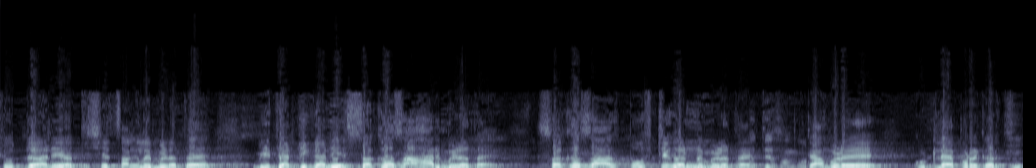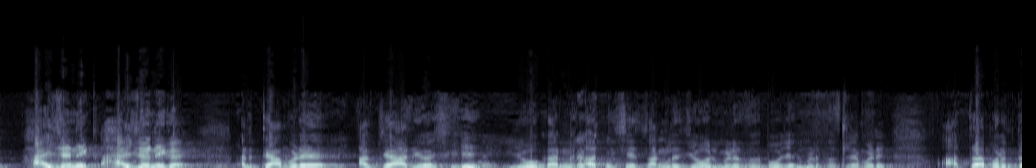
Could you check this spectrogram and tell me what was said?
शुद्ध आणि अतिशय चांगलं मिळत आहे. मी त्या ठिकाणी सकस आहार मिळत आहे. सकस आहार पौष्टिक अन्न मिळत आहे. त्यामुळे कुठल्या प्रकारची हायजेनिक हायजेनिक आहे. आणि त्यामुळे आमच्या आदिवासी युवकांना अतिशय चांगलं जेवण मिळत भोजन मिळत असल्यामुळे आतापर्यंत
